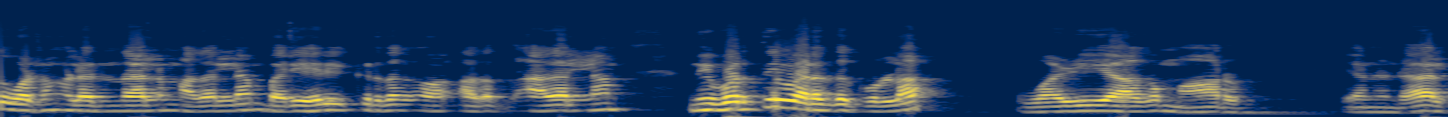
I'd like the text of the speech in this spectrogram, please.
தோஷங்கள் இருந்தாலும் அதெல்லாம் பரிஹரிக்கிறது அதெல்லாம் நிவர்த்தி வர்றதுக்குள்ள வழியாக மாறும் ஏனென்றால்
